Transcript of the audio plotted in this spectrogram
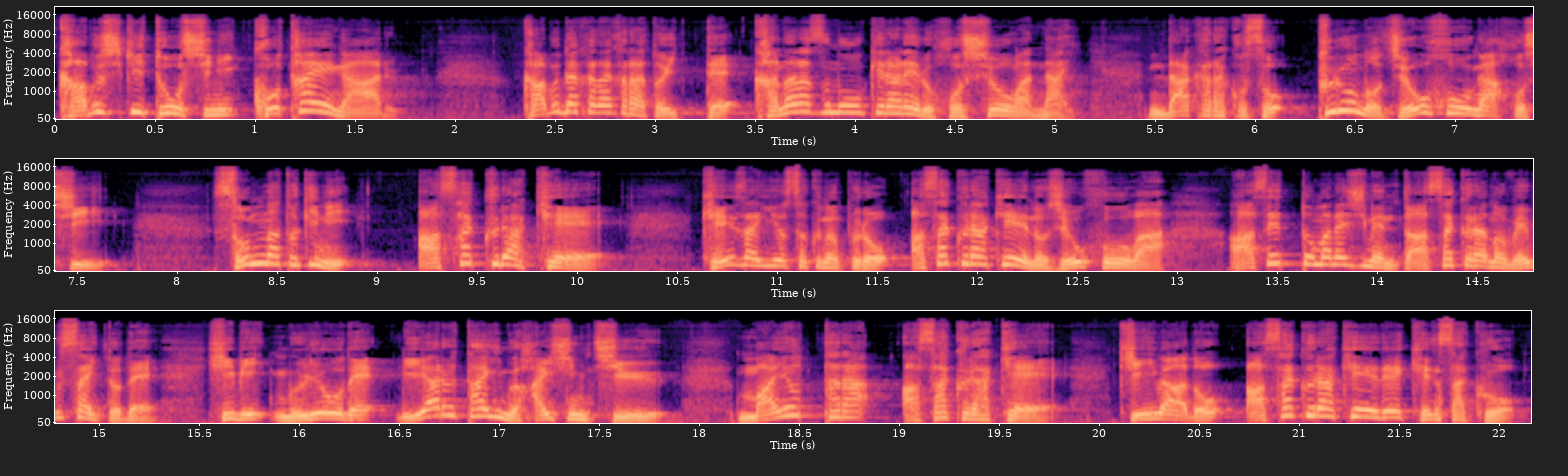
株式投資に答えがある。株高だからといって必ず設けられる保証はない。だからこそプロの情報が欲しい。そんな時に朝倉慶。経済予測のプロ、朝倉慶の情報は、アセットマネジメント朝倉のウェブサイトで、日々無料でリアルタイム配信中。迷ったら朝倉慶。キーワード、朝倉慶で検索を。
